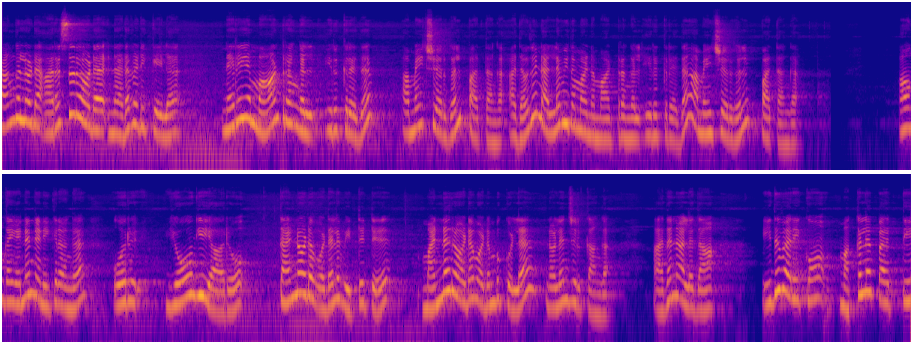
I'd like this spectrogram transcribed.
தங்களோட அரசரோட நடவடிக்கையில் நிறைய மாற்றங்கள் இருக்கிறத அமைச்சர்கள் பார்த்தாங்க. அதாவது நல்ல விதமான மாற்றங்கள் இருக்கிறத அமைச்சர்கள் பார்த்தாங்க. அவங்க என்ன நினைக்கிறாங்க? ஒரு யோகி யாரோ தன்னோட உடலை விட்டுட்டு மன்னரோட உடம்புக்குள்ளே நுழைஞ்சிருக்காங்க. அதனால தான் இது வரைக்கும் மக்களை பற்றி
